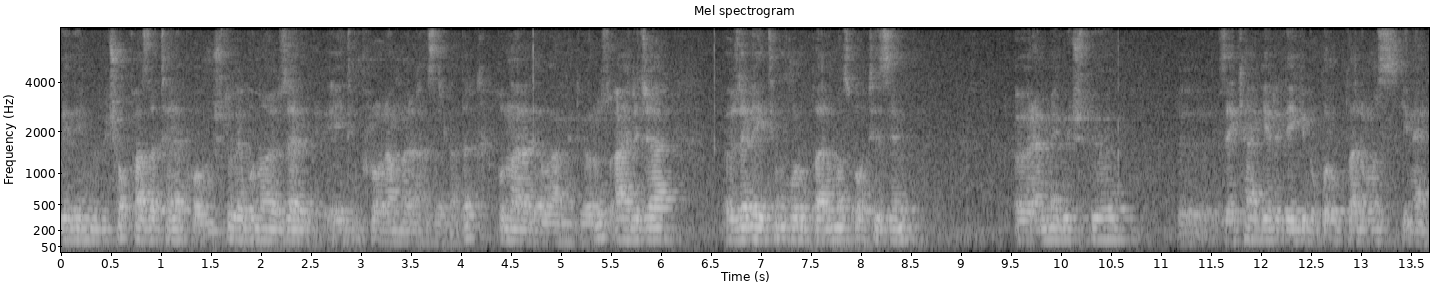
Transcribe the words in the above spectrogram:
dediğim gibi çok fazla talep olmuştu ve buna özel eğitim programları hazırladık. Bunlara devam ediyoruz. Ayrıca özel eğitim gruplarımız otizm, öğrenme güçlüğü, e, zeka geriliği gibi gruplarımız yine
